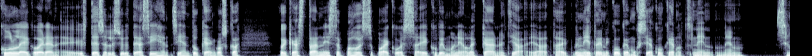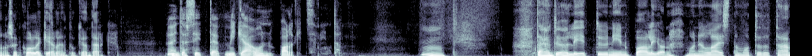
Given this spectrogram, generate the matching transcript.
kollegoiden yhteisöllisyyteen ja siihen, siihen tukeen, koska oikeastaan niissä pahoissa paikoissa ei kovin moni ole käynyt ja, ja, tai niitä kokemuksia kokenut, niin, niin silloin se kollegiaalinen tuki on tärkeä. No entäs sitten, mikä on palkitsevinta? Hmm. Tähän työhön liittyy niin paljon monenlaista, mutta tota,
